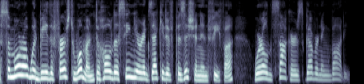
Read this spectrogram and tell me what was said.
Samoura would be the first woman to hold a senior executive position in FIFA, World Soccer's governing body.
